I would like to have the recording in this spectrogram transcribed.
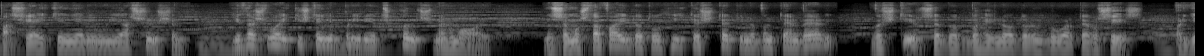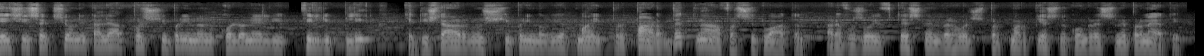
pasi ai qe njeriu i arsyshëm. Gjithashtu ai kishte një prirje të këndshme humori. Nëse Mustafai do të udhëhiqte shtetin në vend të Enverit, vështirë se do të bëhej lodër në duart e Rusisë. Përgjegjësi i seksionit aleat për Shqipërinë nënkoloneli Filip Lik, Që kishte ardhur në Shqipëri më 10 maj për të parë vetë nga afër situatën, refuzoi ftesën e Enver Hoxhës për të marrë pjesë në kongresin e Përmetit.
